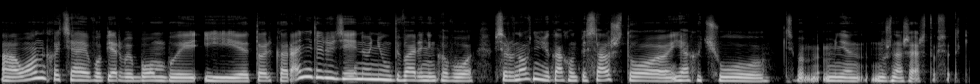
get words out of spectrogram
А он, хотя его первые бомбы и только ранили людей, но не убивали никого, все равно в дневниках он писал, что я хочу, типа, мне нужна жертва все-таки.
